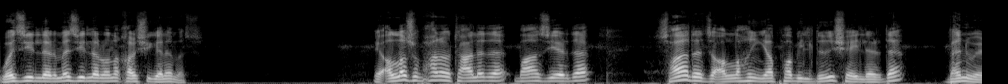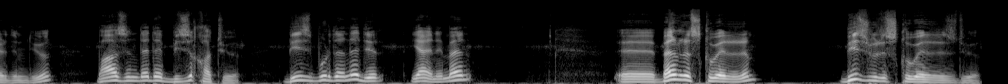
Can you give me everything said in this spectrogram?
vezirler mezirler ona karşı gelemez. E Allah subhanehu teala da bazı yerde sadece Allah'ın yapabildiği şeylerde ben verdim diyor. Bazında da bizi katıyor. Biz burada nedir? Yani ben e, ben rızkı veririm. Biz rızkı veririz diyor.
